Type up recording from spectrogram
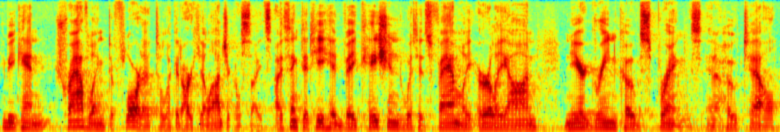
he began traveling to Florida to look at archaeological sites. I think that he had vacationed with his family early on near Green Cove Springs in a hotel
